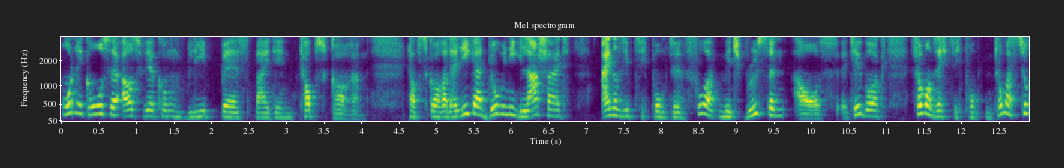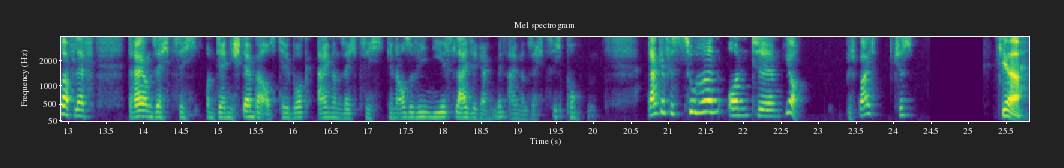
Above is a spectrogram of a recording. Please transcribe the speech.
Ohne große Auswirkungen blieb es bei den Topscorern. Topscorer der Liga Dominik Larscheid 71 Punkte vor Mitch Brewston aus Tilburg, 65 Punkten Thomas Zuraflev 63 und Danny Stemper aus Tilburg 61, genauso wie Nils Leisegang mit 61 Punkten. Danke fürs Zuhören und äh, ja, bis bald. Tschüss. Tja,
